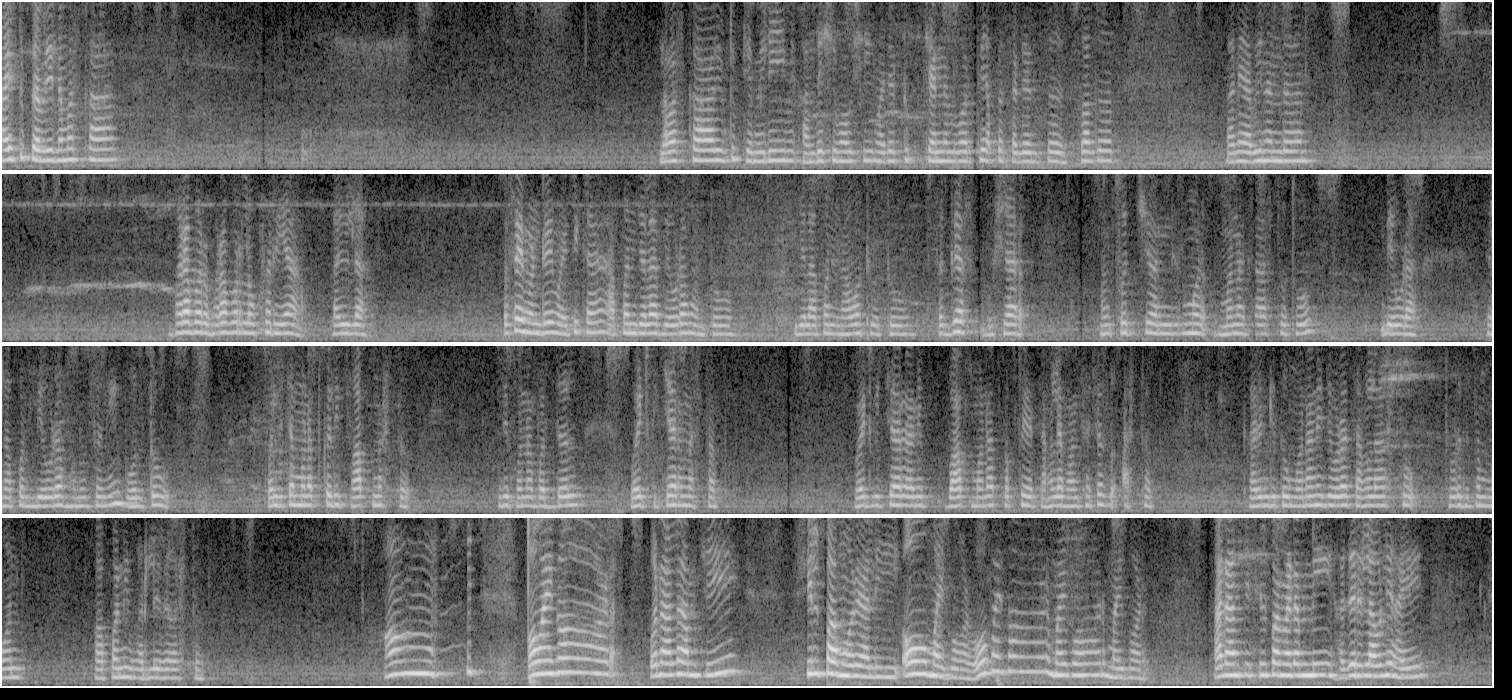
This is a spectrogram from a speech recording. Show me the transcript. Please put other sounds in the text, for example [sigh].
High to family नमस्कार. नमस्कार YouTube family मी खानदेशी मावशी. माझ्या यूट्यूब चॅनलवरती आपलं सगळ्यांचं स्वागत आणि अभिनंदन. बराबर बराबर लवकर या बाईला. कसं आहे म्हणजे माहिती का? आपण ज्याला बेवडा म्हणतो ज्याला आपण नावं ठेवतो सगळ्यात हुशार स्वच्छ आणि निर्मळ मनाचा असतो तो बेवडा. त्याला आपण देवडा म्हणूनसनी बोलतो. पण त्याच्या मनात कधी पाप नसतं. कधी कोणाबद्दल वाईट विचार नसतात. वाईट विचार आणि बाप मनात फक्त या चांगल्या माणसाच्याच असतात. कारण की तो मनाने जेवढा चांगला असतो तेवढं त्याचं मन पापाने भरलेलं असतं. हां. ओ माय गॉड पण आलं आमची शिल्पा मोरे आली ओ my god oh my god my god my god आणि आमची शिल्पा मॅडमनी हजेरी लावली आहे.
